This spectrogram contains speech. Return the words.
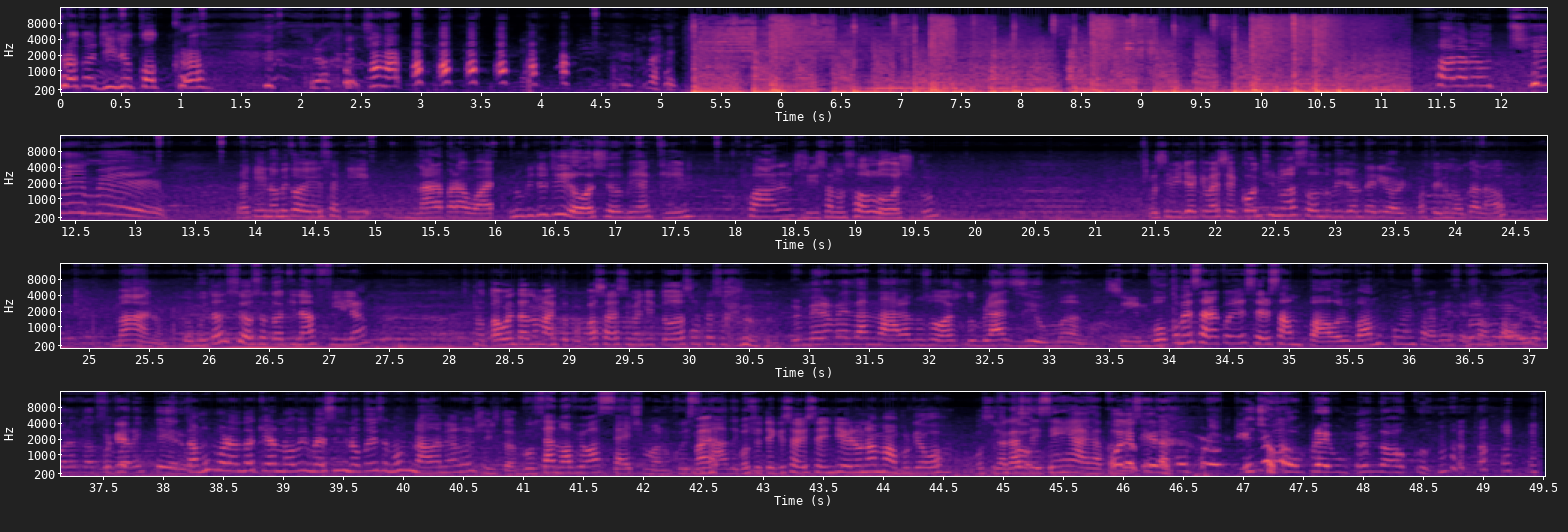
Crocodilo cocro. Crocodilo. Vai. Fala meu time! Pra quem não me conhece aqui, Nara Paraguai. No vídeo de hoje eu vim aqui com a Adelcissa no zoológico. Esse vídeo aqui vai ser continuação do vídeo anterior que postei no meu canal. Mano, tô muito ansiosa, tô aqui na fila. Não tô aguentando mais, tô por passar acima de todas essas pessoas. Primeira vez a Nara no zoológico do Brasil, mano. Sim, vou começar a conhecer São Paulo. Vamos começar a conhecer Vamos São Paulo. ficar Porque inteiro. estamos morando aqui há nove meses e não conhecemos nada, né, lojista? Você é 9 ou a 7, mano. Não conheço Mas nada aqui. você tem que sair sem dinheiro na mão, porque eu, você Já ficou- gastei 100 reais. Olha o que ela chegando. comprou aqui. Eu comprei um pinóculo.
